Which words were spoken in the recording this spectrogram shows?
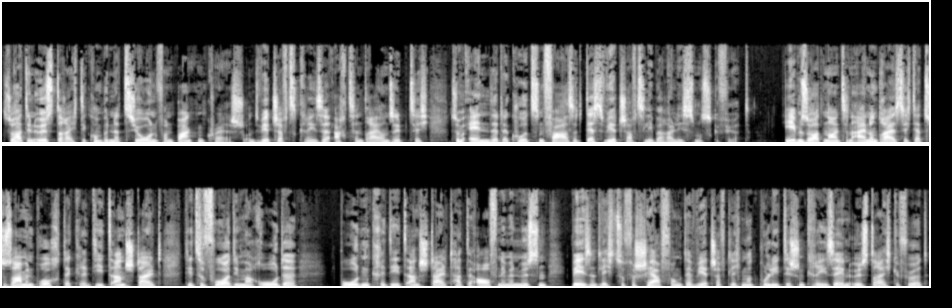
So hat in Österreich die Kombination von Bankencrash und Wirtschaftskrise 1873 zum Ende der kurzen Phase des Wirtschaftsliberalismus geführt. Ebenso hat 1931 der Zusammenbruch der Kreditanstalt, die zuvor die marode Bodenkreditanstalt hatte aufnehmen müssen, wesentlich zur Verschärfung der wirtschaftlichen und politischen Krise in Österreich geführt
